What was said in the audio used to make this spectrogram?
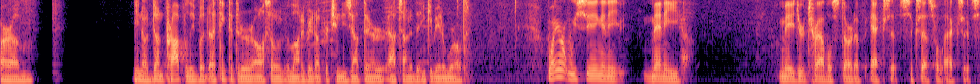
are um, you know done properly. But I think that there are also a lot of great opportunities out there outside of the incubator world. Why aren't we seeing any many major travel startup exits, successful exits?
